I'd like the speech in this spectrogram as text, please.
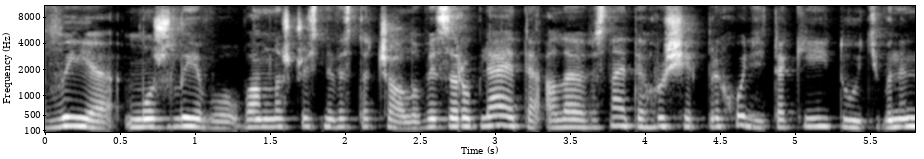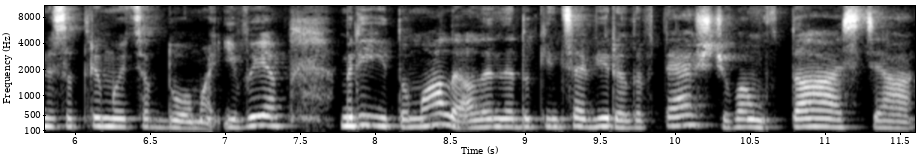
Ви, можливо, вам на щось не вистачало. Ви заробляєте, але ви знаєте, гроші як приходять, так і йдуть. Вони не затримуються вдома. І ви мрії то мали, але не до кінця вірили в те, що вам вдасться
